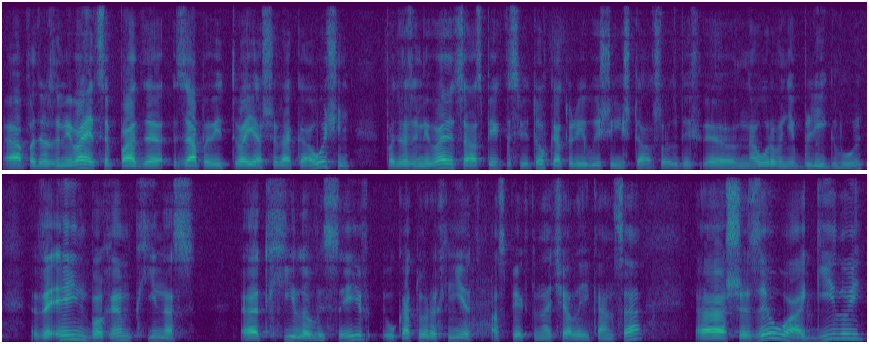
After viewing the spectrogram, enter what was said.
Э, подразумевается под заповедь твоя широка очень, подразумеваются аспекты светов, которые выше Иштал, на уровне блигвуль. Вейн богем пхинас тхила сейв, у которых нет аспекта начала и конца – Шезеу агилуй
